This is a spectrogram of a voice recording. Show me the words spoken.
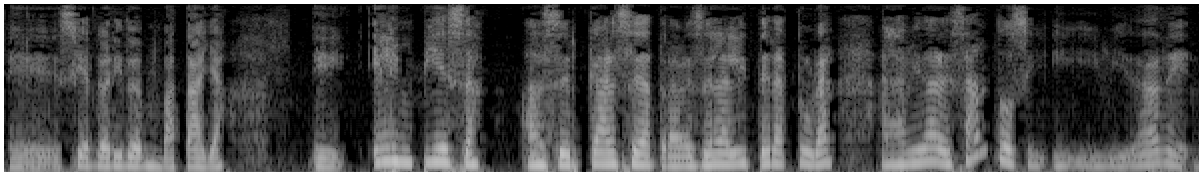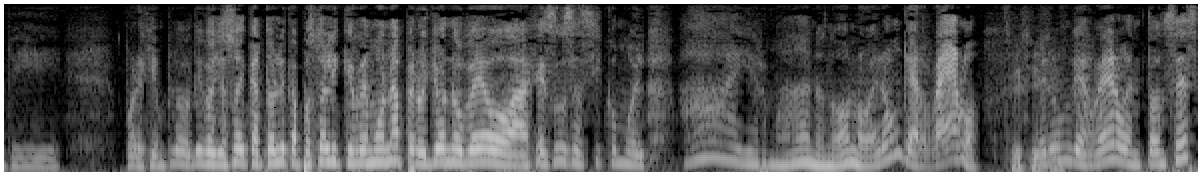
eh, siendo herido en batalla, eh, él empieza a acercarse a través de la literatura a la vida de santos y, vida de, por ejemplo, digo, yo soy católica, apostólica y remona, pero yo no veo a Jesús así como el, ay, hermano, no, no, era un guerrero, Sí, sí, era sí. un guerrero, entonces,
